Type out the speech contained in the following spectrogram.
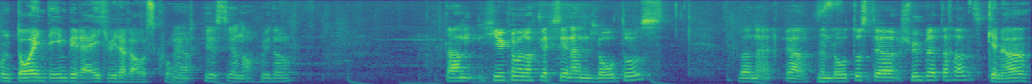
und da in dem Bereich wieder rauskommt. Ja, hier ist die dann auch wieder. Dann hier kann man auch gleich sehen einen Lotus. Oder eine, ja, ein Lotus, der Schwimmblätter hat. Genau,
